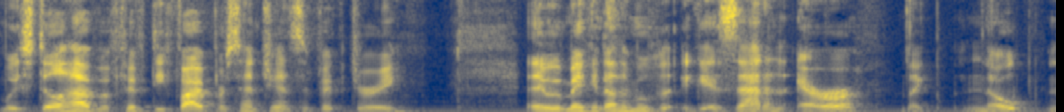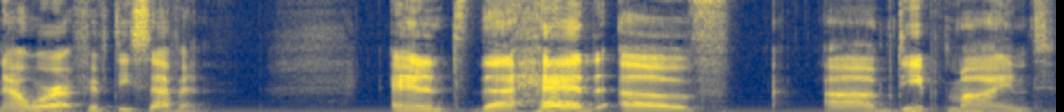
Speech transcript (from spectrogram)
we still have a 55% chance of victory. And they would make another move. Is that an error? Like, nope. Now we're at 57. And the head of um, DeepMind,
